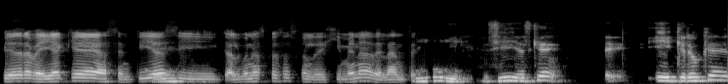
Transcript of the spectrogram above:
Piedra, veía que asentías y algunas cosas con lo de Jimena, adelante. Sí, sí es que, eh, y creo que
